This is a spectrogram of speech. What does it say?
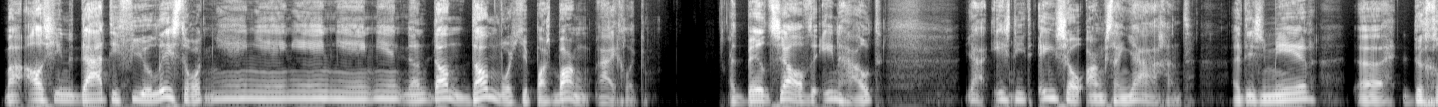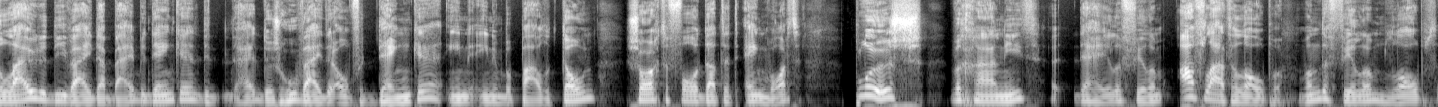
Maar als je inderdaad die violist hoort, dan, dan, dan word je pas bang eigenlijk. Het beeld zelf, de inhoud, ja, is niet eens zo angstaanjagend. Het is meer eh, de geluiden die wij daarbij bedenken, de- hè, dus hoe wij erover denken in, in een bepaalde toon, zorgt ervoor dat het eng wordt. Plus, we gaan niet de hele film af laten lopen. Want de film loopt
